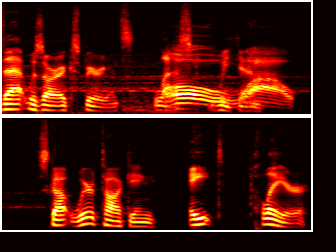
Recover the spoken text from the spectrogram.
That was our experience last oh, weekend. wow. Scott, we're talking eight player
